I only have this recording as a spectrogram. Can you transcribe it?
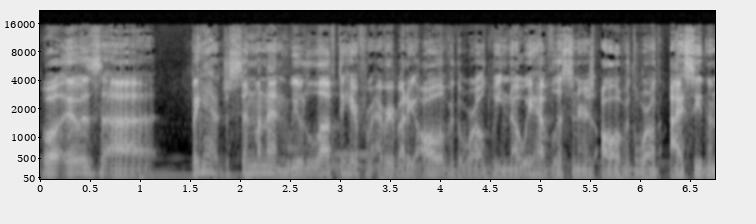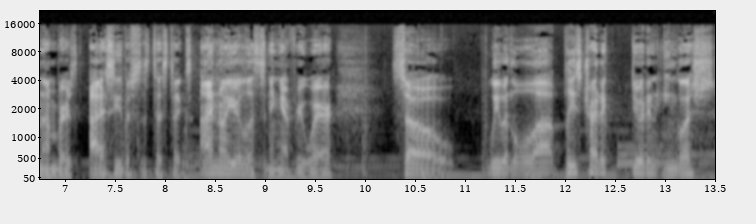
Well, it was, uh, but yeah, just send one in. We would love to hear from everybody all over the world. We know we have listeners all over the world. I see the numbers, I see the statistics. I know you're listening everywhere. So we would love, please try to do it in English.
